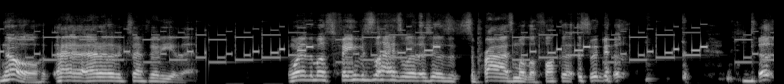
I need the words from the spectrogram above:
no, I, I don't accept any of that. One of the most famous lines was it was "surprise, motherfucker." So don't, don't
